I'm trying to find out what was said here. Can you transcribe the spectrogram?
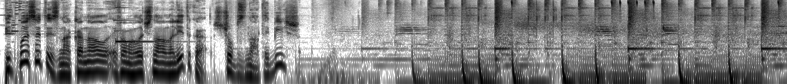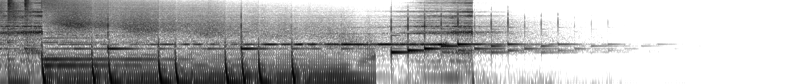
Підписуйтесь на канал «ФМ Галична Аналітика, щоб знати більше.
